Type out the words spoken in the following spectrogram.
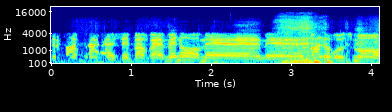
c'est pas vrai, c'est pas vrai. Mais non, mais, mais malheureusement,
